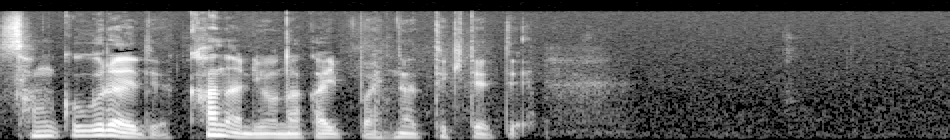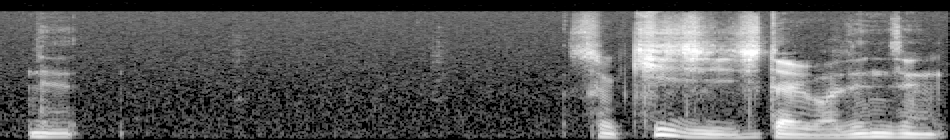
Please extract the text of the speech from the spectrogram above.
3個ぐらいでかなりお腹いっぱいになってきてて。ねその生地自体は全然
